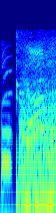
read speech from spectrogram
Done.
